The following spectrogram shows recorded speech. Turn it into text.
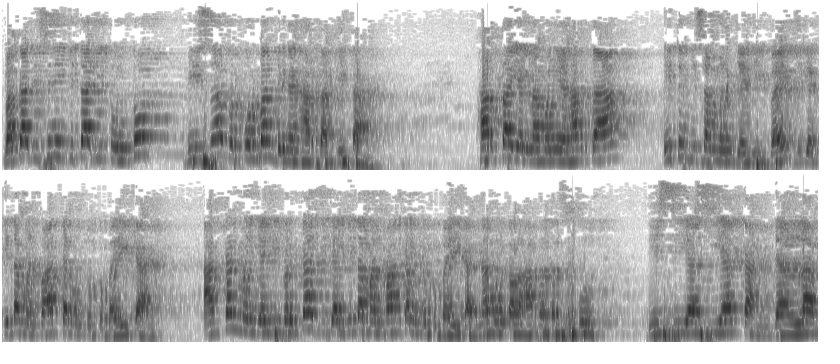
Maka di sini kita dituntut bisa berkorban dengan harta kita. Harta yang namanya harta itu bisa menjadi baik jika kita manfaatkan untuk kebaikan. Akan menjadi berkah jika kita manfaatkan untuk kebaikan. Namun kalau harta tersebut disia-siakan dalam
